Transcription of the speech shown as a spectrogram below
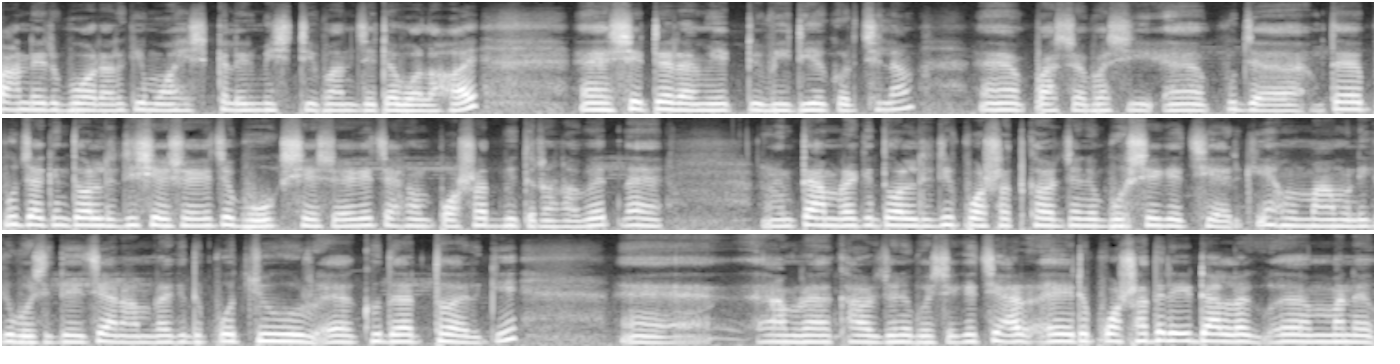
পানের বর আর কি, মহেশখালীর মিষ্টি পান যেটা বলা হয় সেটার আমি একটু ভিডিও করছিলাম। পাশাপাশি পূজা পূজা কিন্তু অলরেডি শেষ হয়ে গেছে, ভোগ শেষ হয়ে গেছে, এখন প্রসাদ বিতরণ হবে। তা আমরা কিন্তু অলরেডি প্রসাদ খাওয়ার জন্য বসে গেছি আর কি আমার মামনিকে বসে দিয়েছি, আর আমরা কিন্তু প্রচুর ক্ষুধার্ত আর কি। আমরা খাওয়ার জন্য বসে গেছি। আর এটা প্রসাদের এই ডাল মানে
